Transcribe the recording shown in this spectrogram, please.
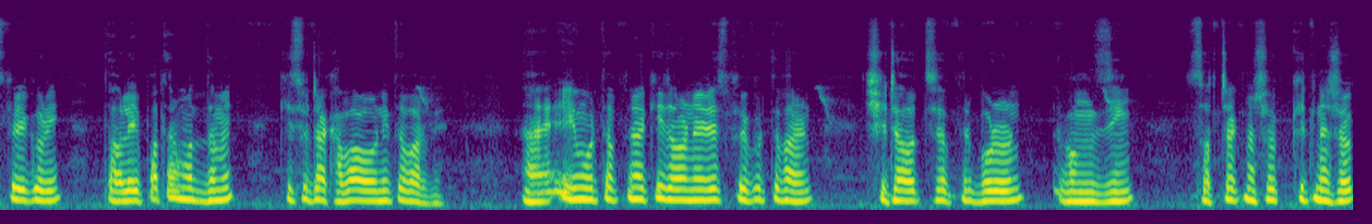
স্প্রে করি তাহলে এই পাতার মাধ্যমে কিছুটা খাবারও নিতে পারবে। আহ, এই মুহূর্তে আপনারা কী ধরনের স্প্রে করতে পারেন? সেটা হচ্ছে আপনার বোরন এবং জিঙ্ক ছত্রাকনাশক কীটনাশক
